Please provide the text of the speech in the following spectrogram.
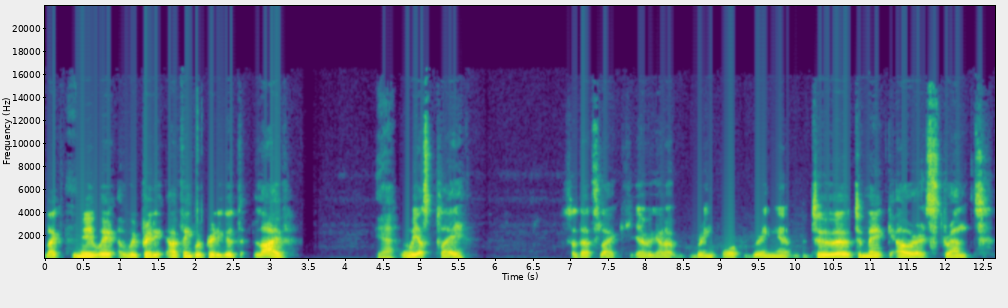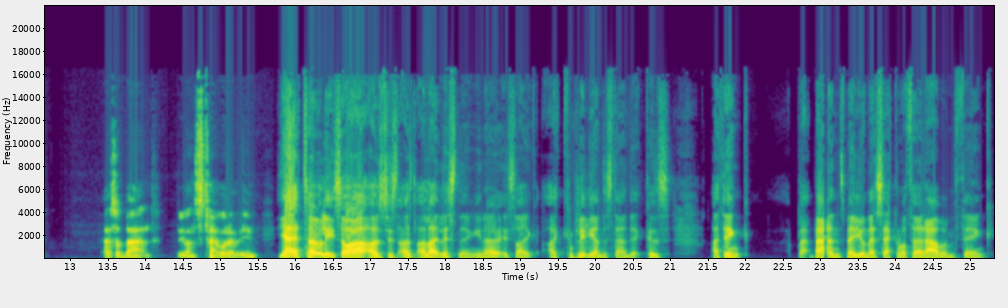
Like to me, we we're pretty. I think we're pretty good live. Yeah. we just play. So that's like, yeah, we gotta bring for bring uh, to uh, to make our strength as a band. Do you understand what I mean? Yeah, totally. So I, I was just, I, I like listening. You know, it's like I completely understand it because I think ba- bands maybe on their second or third album think,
